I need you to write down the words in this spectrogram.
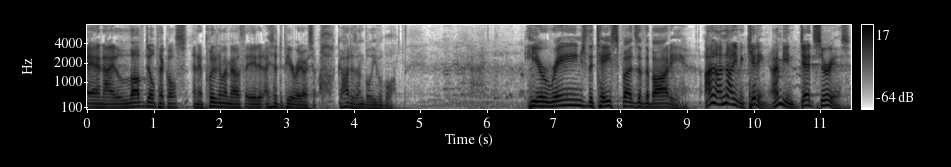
And I love dill pickles, and I put it in my mouth, I ate it. I said to Peter right I said, Oh, God is unbelievable. he arranged the taste buds of the body. I'm not even kidding. I'm being dead serious.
